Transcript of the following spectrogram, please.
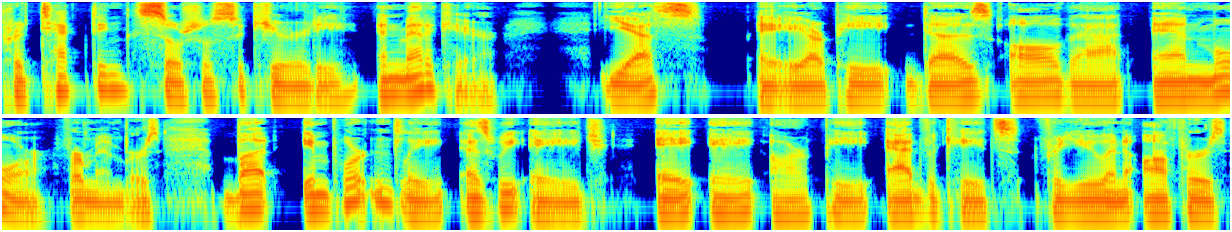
protecting Social Security and Medicare. Yes, AARP does all that and more for members. But importantly, as we age, AARP advocates for you and offers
